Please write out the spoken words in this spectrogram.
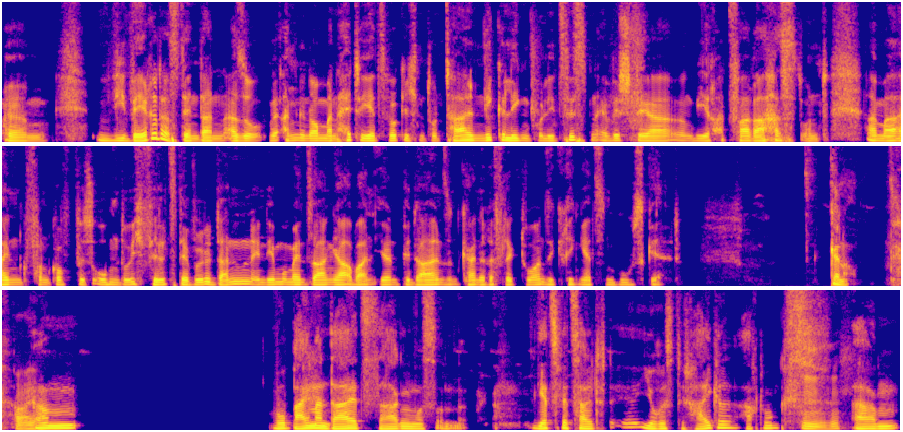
Ähm, wie wäre das denn dann? Also angenommen, man hätte jetzt wirklich einen total nickeligen Polizisten erwischt, der irgendwie Radfahrer hasst und einmal einen von Kopf bis oben durchfilzt, der würde dann in dem Moment sagen, ja, aber an ihren Pedalen sind keine Reflektoren, sie kriegen jetzt ein Bußgeld. Genau. Ah, ja. ähm, Wobei man da jetzt sagen muss, und jetzt wird's halt juristisch heikel, Achtung. Mhm. Ähm,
